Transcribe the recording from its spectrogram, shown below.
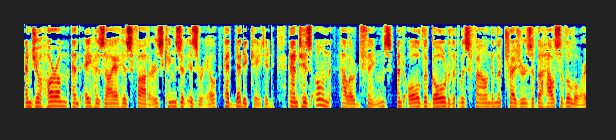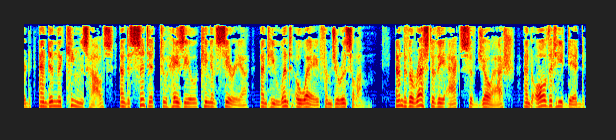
and Jehoram and Ahaziah his fathers, kings of Israel, had dedicated, and his own hallowed things, and all the gold that was found in the treasures of the house of the Lord, and in the king's house, and sent it to Hazael king of Syria, and he went away from Jerusalem. And the rest of the acts of Joash, and all that he did,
